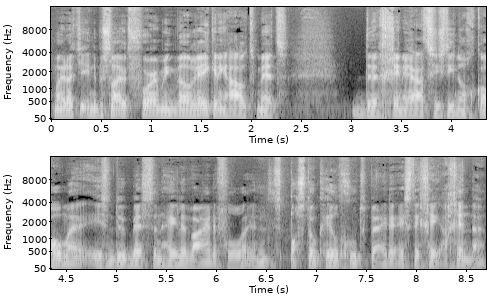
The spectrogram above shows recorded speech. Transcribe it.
Maar dat je in de besluitvorming wel rekening houdt met de generaties die nog komen, is natuurlijk best een hele waardevolle. En het past ook heel goed bij de SDG-agenda.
